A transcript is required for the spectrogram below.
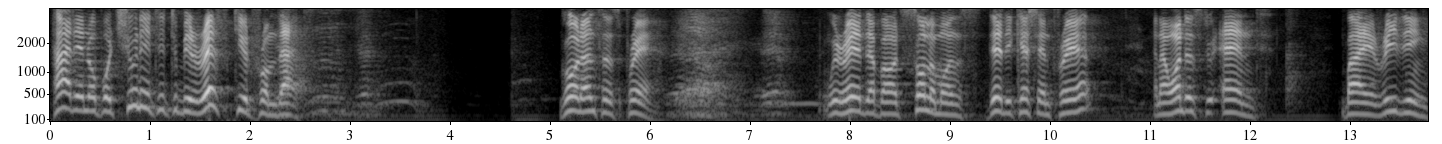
had an opportunity to be rescued from that. God answers prayer. We read about Solomon's dedication prayer, and I want us to end by reading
